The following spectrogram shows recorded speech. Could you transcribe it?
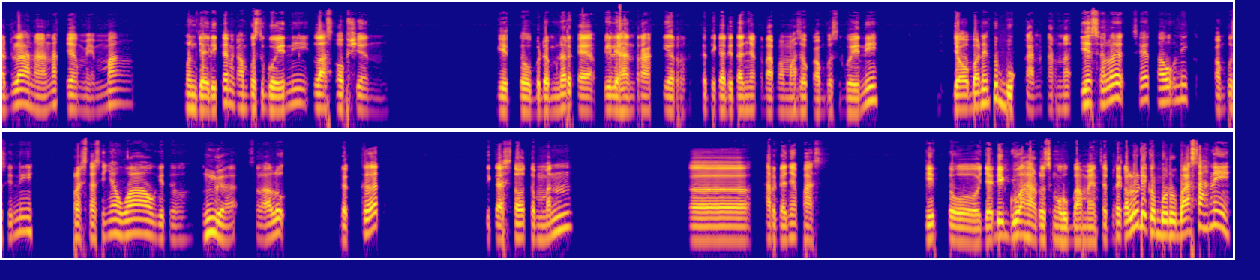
adalah anak-anak yang memang menjadikan kampus gue ini last option. Gitu benar-benar kayak pilihan terakhir ketika ditanya kenapa masuk kampus gue ini jawabannya itu bukan karena ya soalnya saya tahu nih kampus ini prestasinya wow gitu. Enggak selalu deket dikasih tahu temen eh harganya pas gitu. Jadi gua harus ngubah mindset mereka. Lu udah keburu basah nih.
